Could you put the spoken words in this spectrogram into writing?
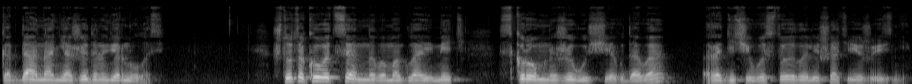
когда она неожиданно вернулась? Что такого ценного могла иметь скромно живущая вдова, ради чего стоило лишать ее жизни?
